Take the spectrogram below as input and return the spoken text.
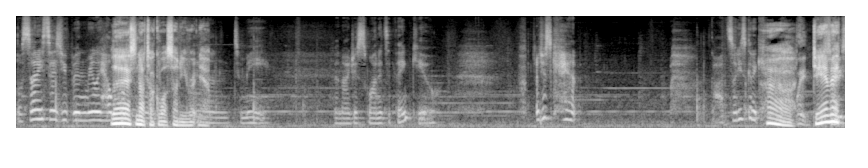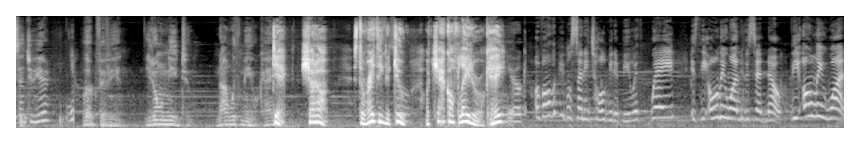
Well, Sonny says you've been really helpful. Let's not talk about Sonny right now. To me. And I just wanted to thank you. I just can't. God, Sonny's gonna kill me. Ah, damn Sonny it. sent you here? Look, Vivian, you don't need to. Not with me, okay? Dick, shut up. It's the right thing to do. I'll jack off later, okay? You're okay. Of all the people Sonny told me to be with, Wei is the only one who said no. The only one.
